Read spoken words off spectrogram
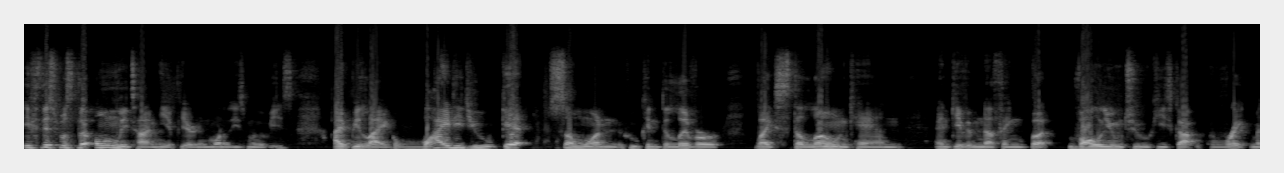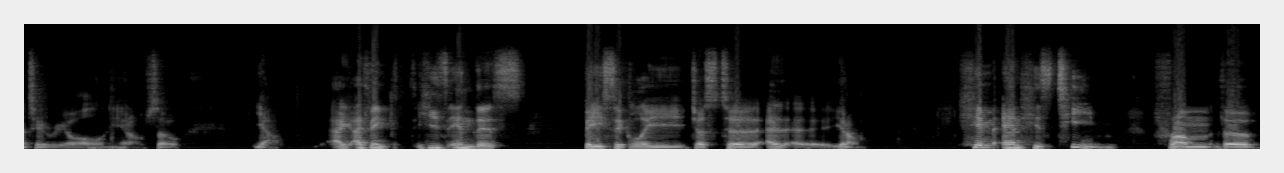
if this was the only time he appeared in one of these movies, I'd be like, why did you get someone who can deliver like Stallone can and give him nothing? But Volume 2, he's got great material, you know, so, yeah. I, I think he's in this basically just to, uh, uh, you know, him and his team from the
